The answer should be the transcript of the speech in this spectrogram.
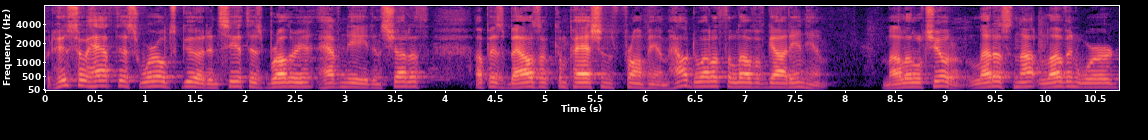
But whoso hath this world's good, and seeth his brother have need, and shutteth up his bowels of compassion from him, how dwelleth the love of God in him? My little children, let us not love in word,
